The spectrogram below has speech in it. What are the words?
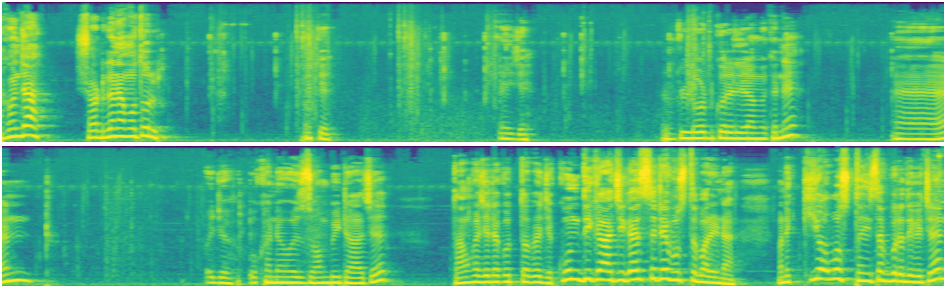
এখন যা শর্ট গানে মতুল। ওকে। এই যে লোড করে নিলাম এখানে। অ্যান্ড ওই যে ওখানে ওই জম্বিটা আছে। তো আমাকে যেটা করতে হবে যে, কোন দিকে আছি গাছ সেটাই বুঝতে পারি না। মানে কি অবস্থা হিসাব করে দেখেছেন?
